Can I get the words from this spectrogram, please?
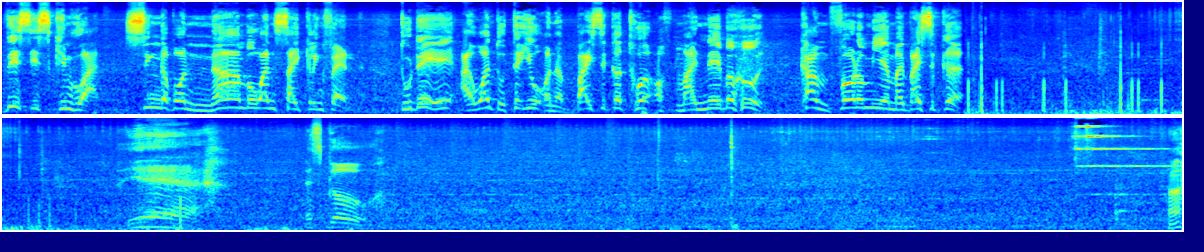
This is Kim Huat, Singapore number one cycling fan. Today, I want to take you on a bicycle tour of my neighborhood. Come, follow me and my bicycle. Yeah, let's go. Huh?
